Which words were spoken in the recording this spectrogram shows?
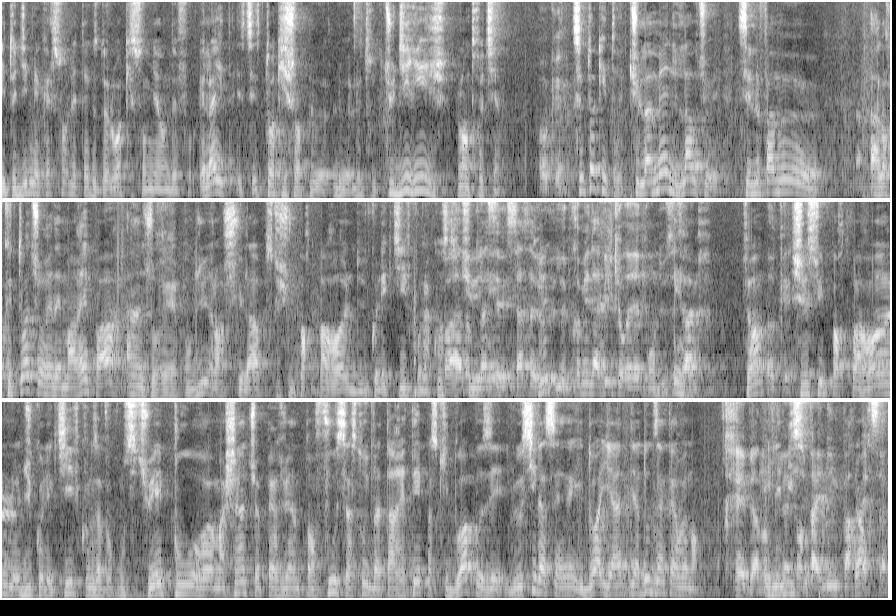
il te dit mais quels sont les textes de loi qui sont mis en défaut? Et là, c'est toi qui chopes le, le- le truc. Tu diriges l'entretien. C'est toi qui tu l'amènes là où tu C'est le fameux. Alors que toi, tu aurais démarré par un, j'aurais répondu. Alors je suis là parce que je suis le porte-parole du collectif qu'on a Voilà, donc constitué. là, ça, c'est le, le premier Nabil qui aurait répondu, c'est ça? Tu vois. Je suis le porte-parole du collectif que nous avons constitué pour euh, machin. Tu as perdu un temps fou. Ça se trouve, il va t'arrêter parce qu'il doit poser. Lui aussi, là, il doit. Il y a, il y a d'autres intervenants. Très bien. Donc, Et il l'émission- son timing par Tu personne.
